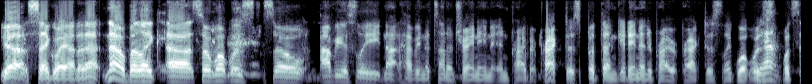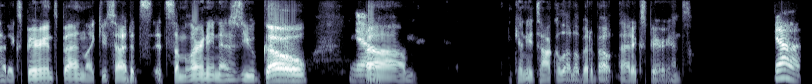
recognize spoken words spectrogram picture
yeah, segue out of that. No, but like, uh, so what was so obviously not having a ton of training in private practice, but then getting into private practice, like what was yeah. what's that experience been? Like you said, it's it's some learning as you go. Yeah. Um, can you talk a little bit about that experience? Yeah.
